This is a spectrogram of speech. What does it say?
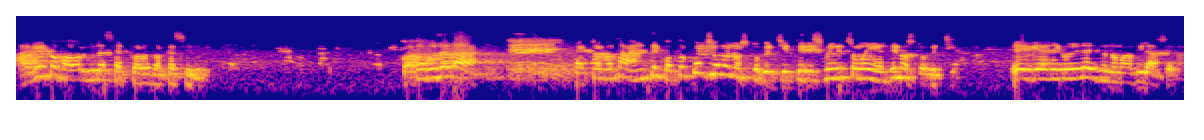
আগে তো পাওয়ারগুলা সেট করার দরকার ছিল। কথা বোঝা যায়? একটা কথা আনতে কতক্ষণ সময় নষ্ট করছি? তিরিশ মিনিট সময় এমনি নষ্ট করছি। এই জ্ঞানী গুলিরা এই জন্য মাহফিল আসে না।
